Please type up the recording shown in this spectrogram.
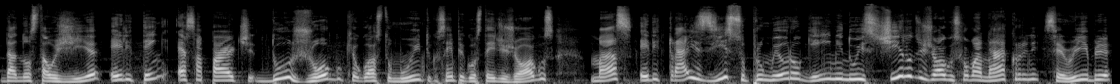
da nostalgia. Ele tem essa parte do jogo que eu gosto muito, que eu sempre gostei de jogos, mas ele traz isso para um Eurogame no estilo de jogos como Anacrone, Cerebria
